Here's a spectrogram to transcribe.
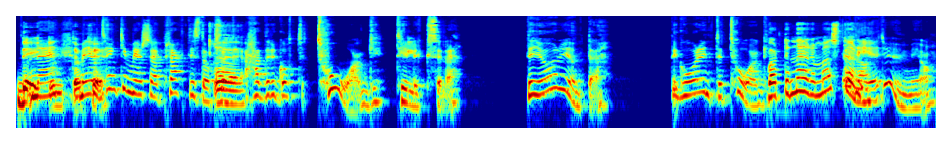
Det är nej, inte men okej. jag tänker mer så här praktiskt också. Att hade det gått tåg till Lycksele? Det gör det ju inte. Det går inte tåg. Vart är närmaste Ja, då? det är ju Umeå.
